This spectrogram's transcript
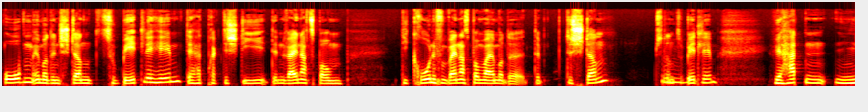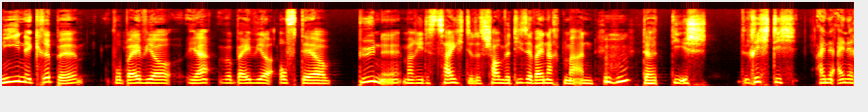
oben immer den Stern zu Bethlehem. Der hat praktisch die, den Weihnachtsbaum, die Krone vom Weihnachtsbaum war immer der, der, der Stern, Stern zu Bethlehem. Wir hatten nie eine Krippe, wobei wir, ja, wobei wir auf der Bühne, Marie, das zeigt dir, das schauen wir diese Weihnachten mal an. Da, die ist richtig eine, eine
